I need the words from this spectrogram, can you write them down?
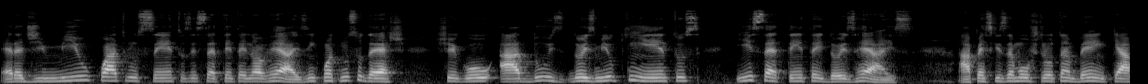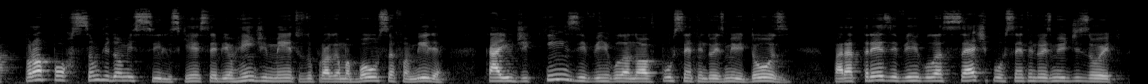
era de R$ 1.479, enquanto no Sudeste chegou a R$ 2.572. A pesquisa mostrou também que a proporção de domicílios que recebiam rendimentos do programa Bolsa Família caiu de 15,9% em 2012 para 13,7% em 2018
